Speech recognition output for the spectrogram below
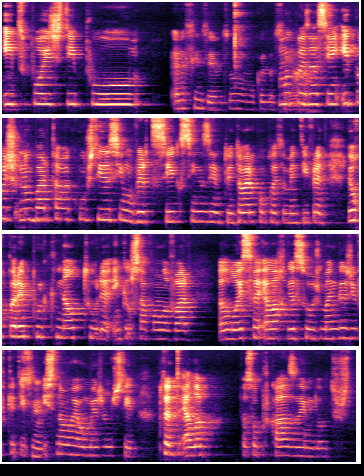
e depois tipo Era cinzento, uma coisa assim. uma ou coisa não? assim. E depois no bar estava com um vestido assim, um verde seco cinzento. Então era completamente diferente. Eu reparei porque na altura em que eles estavam a lavar a louça, ela arregaçou as mangas e eu fiquei tipo, Sim. isto não é o mesmo vestido. Portanto, ela passou por casa e mudou de vestido,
